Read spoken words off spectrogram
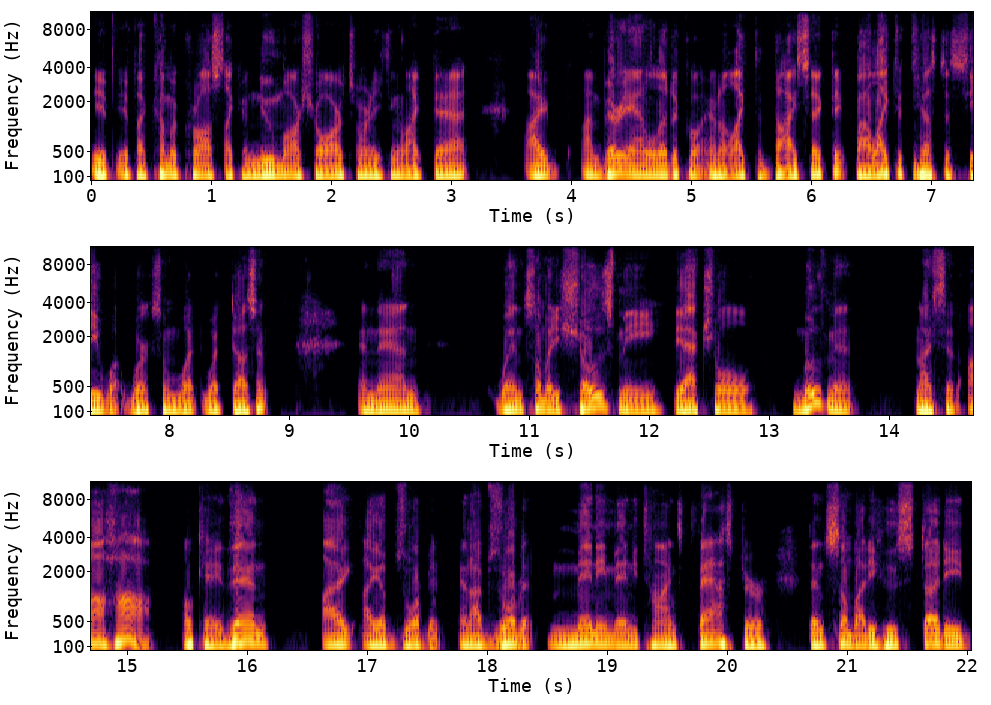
If if I come across like a new martial arts or anything like that, I I'm very analytical and I like to dissect it, but I like to test to see what works and what what doesn't. And then when somebody shows me the actual movement. And I said, aha, okay, then I, I absorb it and I absorbed it many, many times faster than somebody who studied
